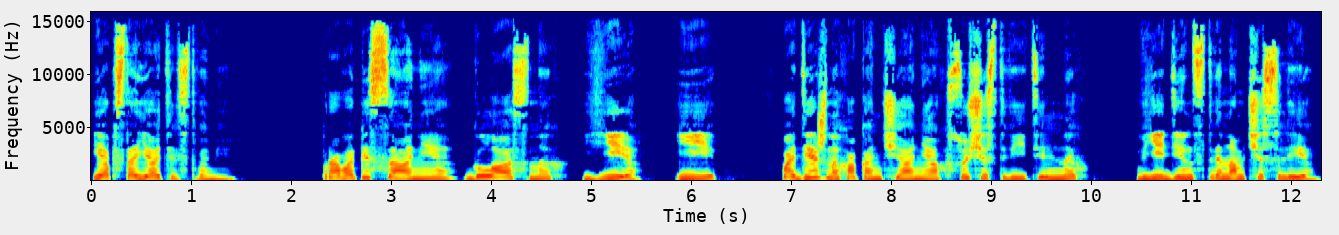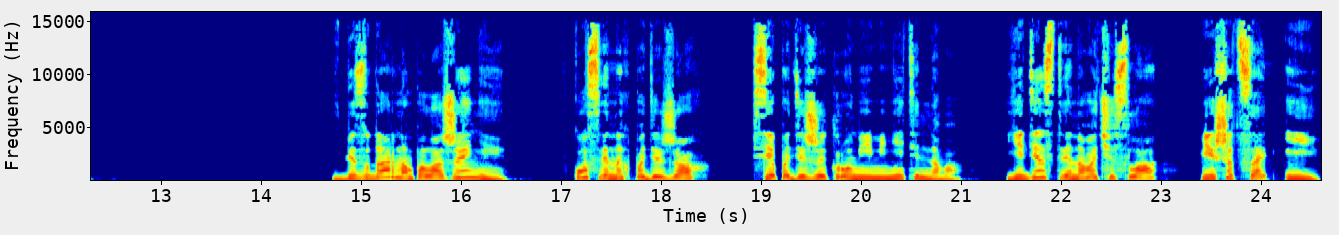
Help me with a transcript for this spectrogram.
и обстоятельствами. Правописание гласных «е» и в падежных окончаниях существительных в единственном числе. В безударном положении в косвенных падежах все падежи, кроме именительного, единственного числа, пишется «и»,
